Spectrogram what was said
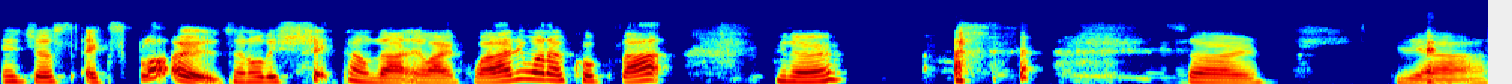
it just explodes and all this shit comes out and you're like why do you want to cook that you know? So yeah.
